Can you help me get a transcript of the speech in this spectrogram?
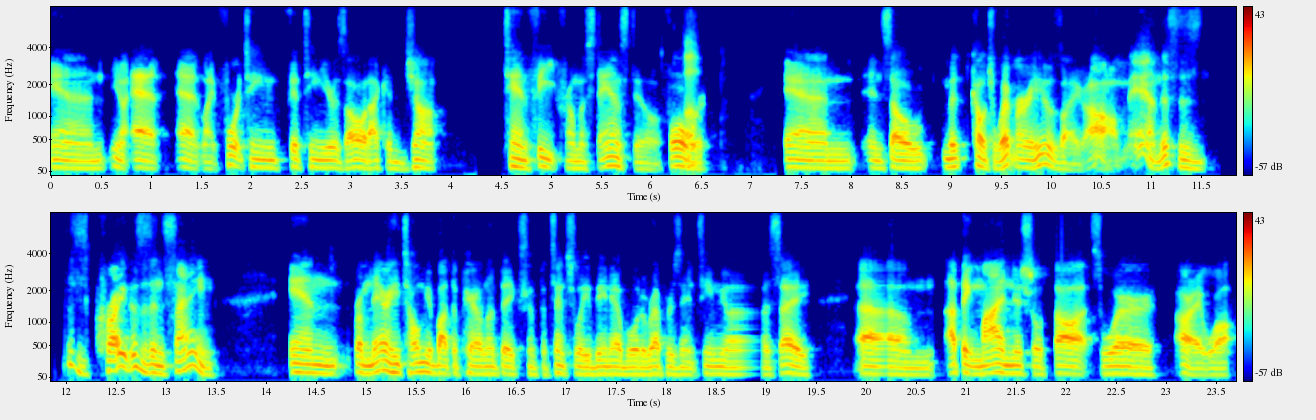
And you know, at at like 14, 15 years old, I could jump 10 feet from a standstill forward. Oh. And and so Coach Whitmer, he was like, oh man, this is this is crazy. This is insane. And from there, he told me about the Paralympics and potentially being able to represent Team USA. Um, I think my initial thoughts were, all right, well,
